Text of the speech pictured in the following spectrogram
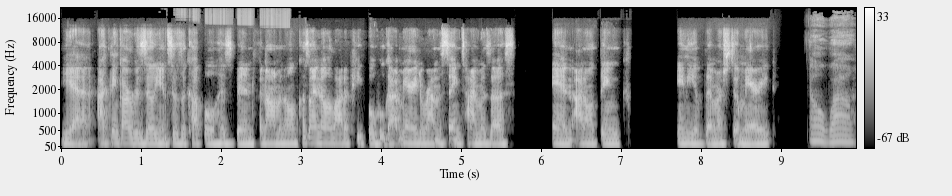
yeah, I think our resilience as a couple has been phenomenal because I know a lot of people who got married around the same time as us. And I don't think any of them are still married. Oh wow.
